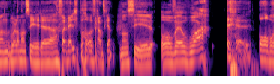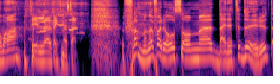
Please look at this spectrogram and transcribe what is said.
man, hvordan man sier uh, farvel på fransk igjen? Man sier au revoir. Au revoir til uh, fektemesteren. Flammende forhold som eh, deretter dør ut,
